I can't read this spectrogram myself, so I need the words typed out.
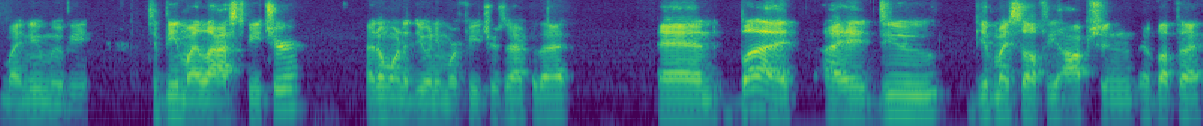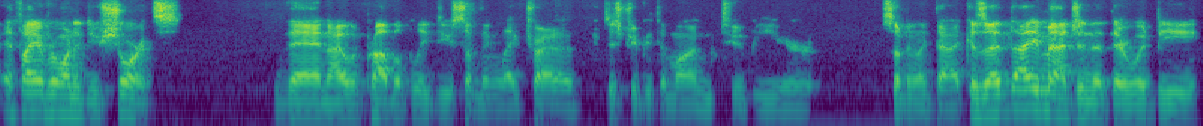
my new movie, to be my last feature. I don't want to do any more features after that. And but I do give myself the option about that. If I ever want to do shorts, then I would probably do something like try to distribute them on Tubi or something like that. Because I, I imagine that there would be.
